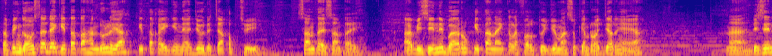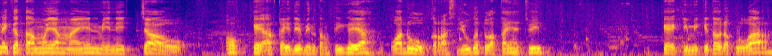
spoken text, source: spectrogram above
Tapi nggak usah deh, kita tahan dulu ya. Kita kayak gini aja udah cakep, cuy. Santai, santai. Habis ini baru kita naik ke level 7 masukin Rogernya ya. Nah, di sini ketemu yang main mini cow. Oke, Akai dia bintang 3 ya. Waduh, keras juga tuh Akainya, cuy. Oke, Kimi kita udah keluar.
